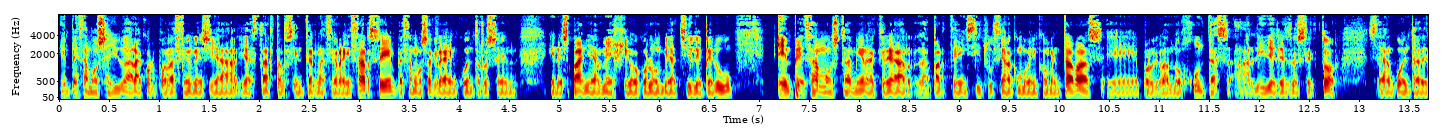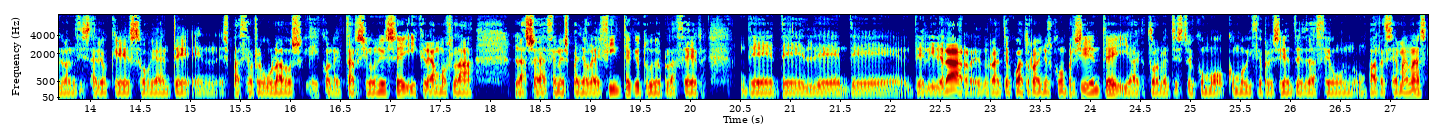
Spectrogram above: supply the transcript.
empezamos a ayudar a corporaciones y a, startups a internacionalizarse, empezamos a crear encuentros en, en España, México, Colombia, Chile, Perú. Empezamos también a crear la parte institucional, como bien comentabas, eh, porque cuando juntas a líderes del sector se dan cuenta de lo necesario que es, obviamente, en espacios regulados eh, conectarse y unirse y creamos la, la Asociación Española de FinTech, que tuve el placer de, de, de, de, de liderar durante cuatro años como presidente y actualmente estoy como, como vicepresidente desde hace un par de semanas.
